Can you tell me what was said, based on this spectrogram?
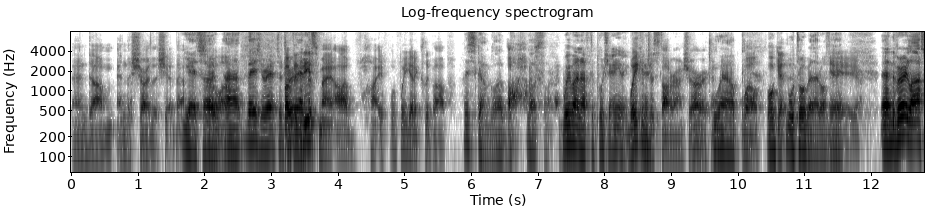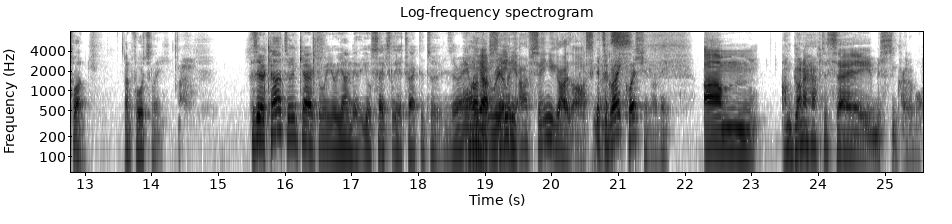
and um and the show that shared that. Yeah, so, um, uh, there's your answer, Drew. but for And this, mate, I've, if, if we get a clip up, this is going global. Oh, Like, absolutely, we won't have to push anything. we can just start our own show. I reckon. Well, well, we'll get. we'll talk about that off Yeah, air. yeah, yeah. And the very last one, unfortunately. Is there a cartoon character when you were younger that you're sexually attracted to? Is there Oh anyone yeah, that I've really? seen I've seen you guys asking. It's a great question, I think. Um, I'm gonna have to say Mrs. Incredible.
